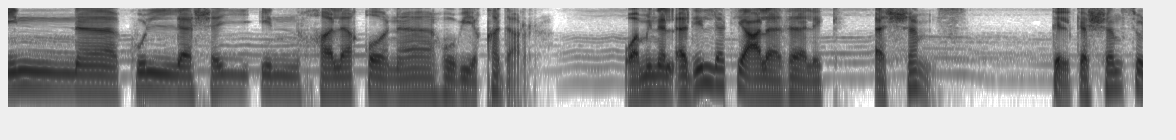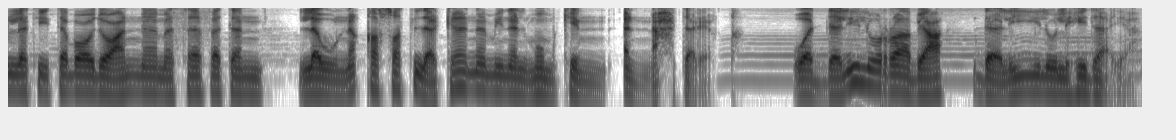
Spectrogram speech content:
إنا كل شيء خلقناه بقدر ومن الأدلة على ذلك الشمس تلك الشمس التي تبعد عنا مسافة لو نقصت لكان من الممكن أن نحترق والدليل الرابع دليل الهداية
